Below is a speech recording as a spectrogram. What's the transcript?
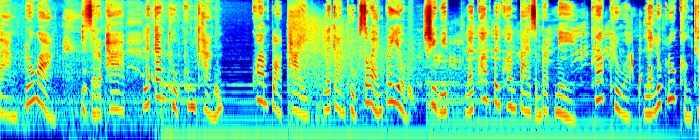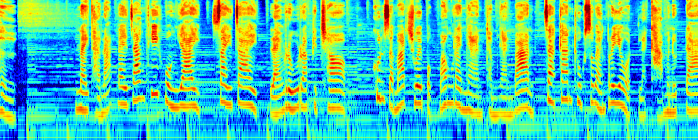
บางๆ ระหว่าง อิสรภาพ และการถูกคุมขัง ความปลอดภัย และการถูกแสวงประโยชน์ ชีวิต และความเป็นความตายสำหรับเมย์ครอบครัวและลูกๆของเธอ ในฐานะนายจ้างที่ห่วงใย ใส่ใจ และรู้รับผิดชอบ คุณสามารถช่วยปกป้องแรงงานทำงานบ้าน จากการถูกแสวงประโยชน์และค้ามนุษย์ได้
